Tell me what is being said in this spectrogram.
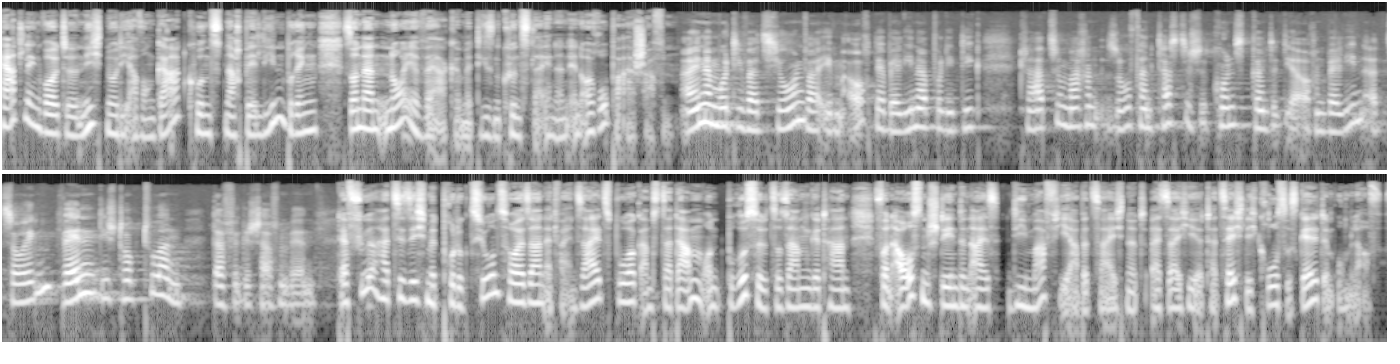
Hertling wollte nicht nur die Avantgarde-Kunst nach Berlin bringen, sondern neue Werke mit diesen KünstlerInnen in Europa erschaffen. Eine Motivation war eben auch der Berliner Politik klarzumachen, so fantastische Kunst könntet ihr auch in Berlin erzeugen, wenn die Strukturen dafür geschaffen werden. Dafür hat sie sich mit Produktionshäusern etwa in Salzburg, Amsterdam und Brüssel zusammengetan, von Außenstehenden als die Mafia bezeichnet, als sei hier tatsächlich großes Geld im Umlauf.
